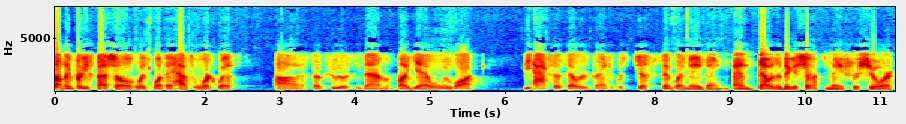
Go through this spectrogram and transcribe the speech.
something pretty special with what they have to work with. Uh, so kudos to them. But yeah, when we walked, the access that we were granted was just simply amazing. And that was the biggest shock to me for sure.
